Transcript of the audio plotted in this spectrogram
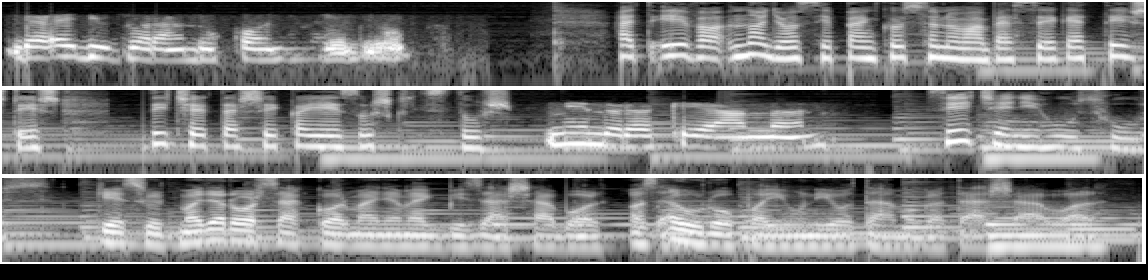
de együtt zarándokolni még jobb. Hát Éva, nagyon szépen köszönöm a beszélgetést, és dicsértessék a Jézus Krisztus. Mindörökké amen. Széchenyi 2020 Készült Magyarország kormánya megbízásából az Európai Unió támogatásával.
